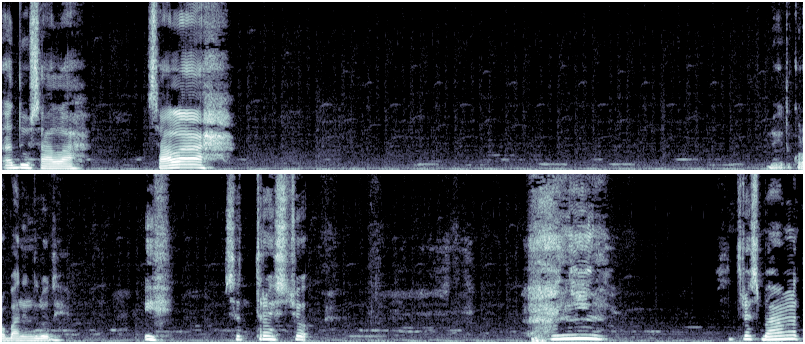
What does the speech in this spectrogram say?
aduh salah. Salah. Nah, itu korbanin dulu deh. Ih, stres, Cok. Anjing. Stres banget.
